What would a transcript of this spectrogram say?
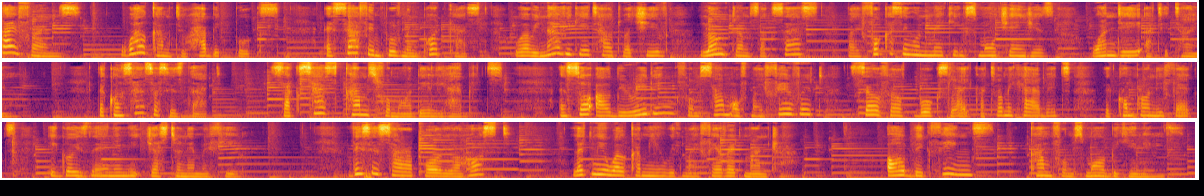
Hi, friends. Welcome to Habit Books, a self improvement podcast where we navigate how to achieve long term success by focusing on making small changes one day at a time. The consensus is that success comes from our daily habits. And so I'll be reading from some of my favorite self help books like Atomic Habits, The Compound Effect, Ego is the Enemy, just to name a few. This is Sarah Paul, your host. Let me welcome you with my favorite mantra All big things come from small beginnings.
